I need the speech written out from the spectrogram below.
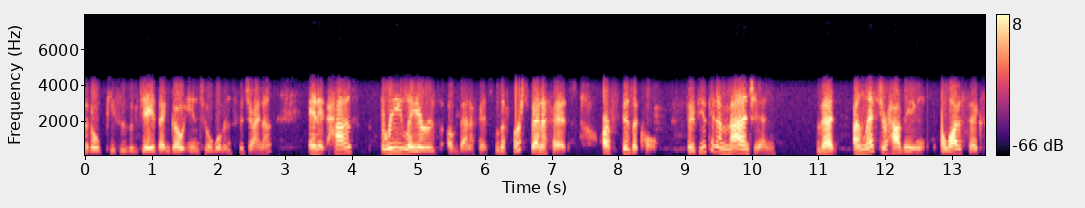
little pieces of jade that go into a woman's vagina, and it has three layers of benefits. So the first benefits are physical. So if you can imagine that unless you're having a lot of sex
